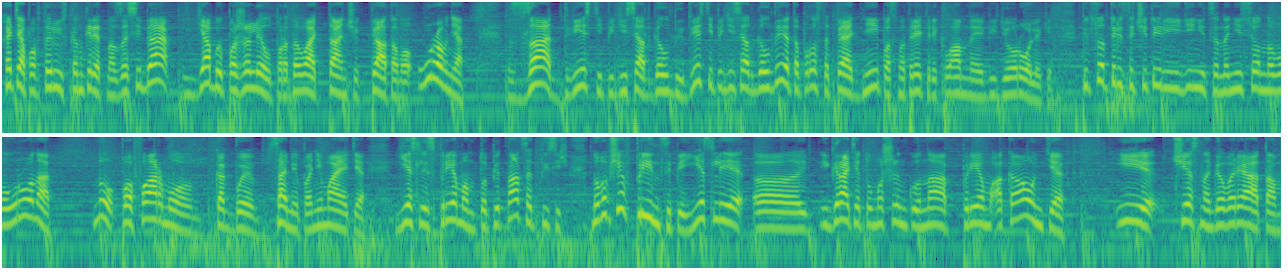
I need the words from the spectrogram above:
Хотя, повторюсь конкретно за себя, я бы пожалел продавать танчик пятого уровня за 250 голды. 250 голды это просто 5 дней посмотреть рекламные видеоролики. 534 единицы нанесенного урона, ну, по фарму, как бы, сами понимаете, если с премом, то 15 тысяч. Но вообще, в принципе, если э, играть эту машинку на прем-аккаунте и, честно говоря, там,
